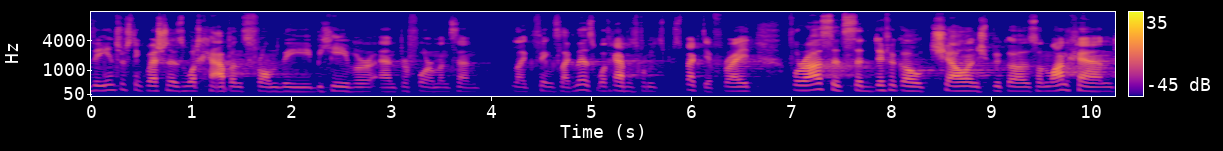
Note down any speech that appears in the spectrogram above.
the interesting question is what happens from the behavior and performance and like things like this, what happens from this perspective, right? For us, it's a difficult challenge because on one hand,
